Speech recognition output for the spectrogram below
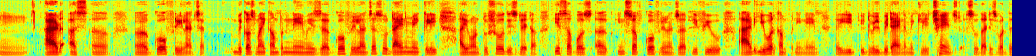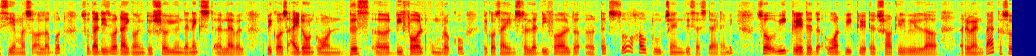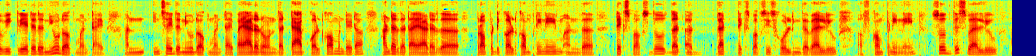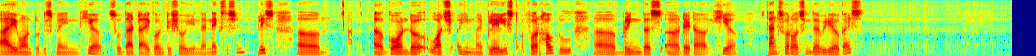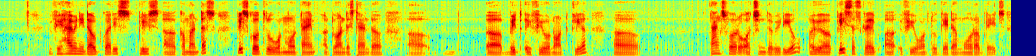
um, add as a, a go freelancer because my company name is uh, go freelancer so dynamically I want to show this data. If suppose uh, instead of go freelancer if you add your company name uh, it, it will be dynamically changed. So that is what the CMS all about. So that is what I going to show you in the next uh, level because I don't want this uh, default Umbraco because I install the default uh, text. So how to change this as dynamic? So we created what we created shortly we will rewind back. So we created a new document type and inside the new document type I added on the tab called common data. Under that I added the property called company name and the text box. Those that uh, that text box is holding the value of company name. So this value I want to display in here. So that I going to show you in the next session. Please um, uh, go and uh, watch in my playlist for how to uh, bring this uh, data here. Thanks for watching the video guys if you have any doubt queries please uh, comment us. Please go through one more time uh, to understand a uh, uh, bit if you're not clear. Uh, thanks for watching the video. Uh, please subscribe if you want to get more updates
